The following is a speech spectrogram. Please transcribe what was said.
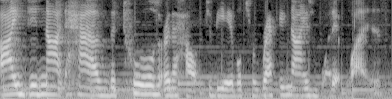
I did not have the tools or the help to be able to recognize what it was.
